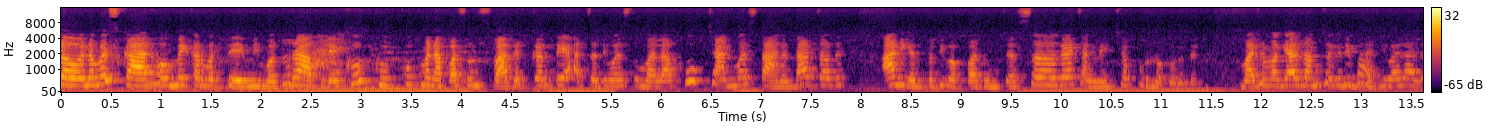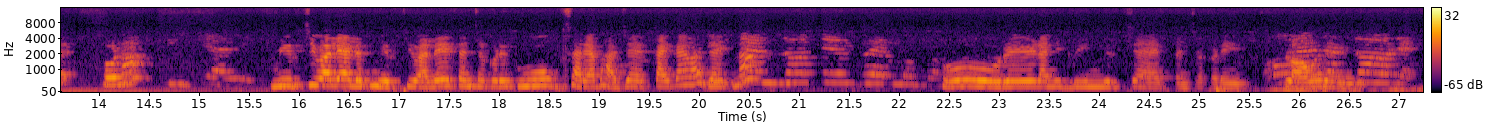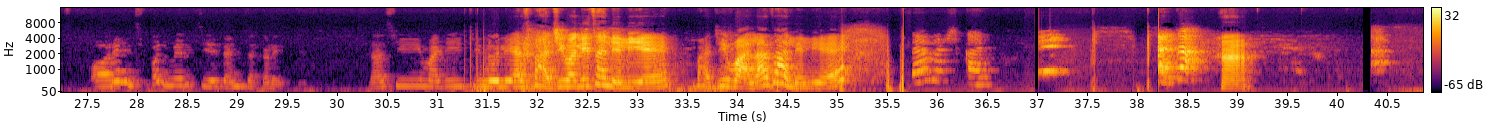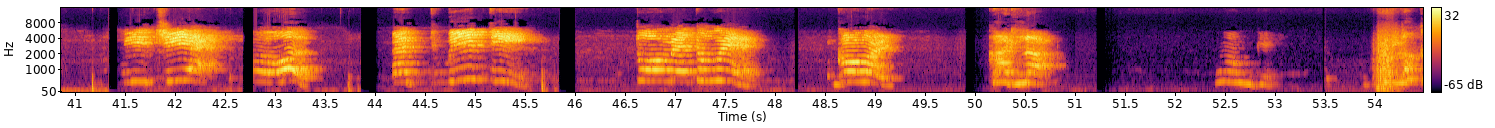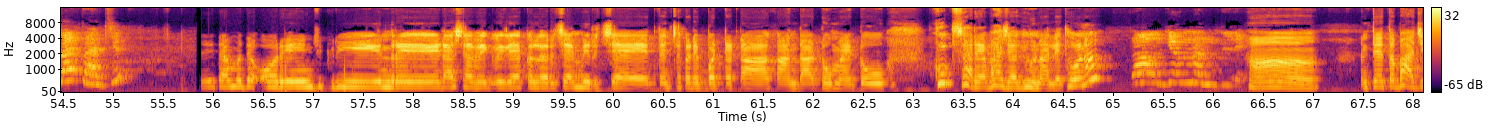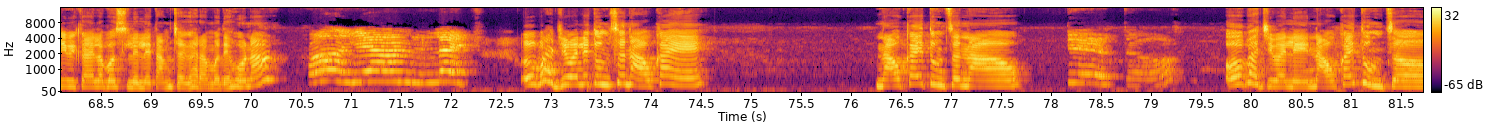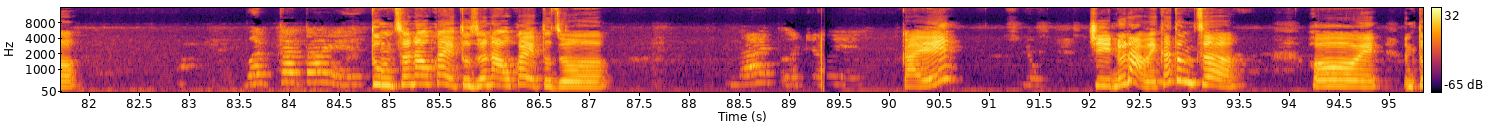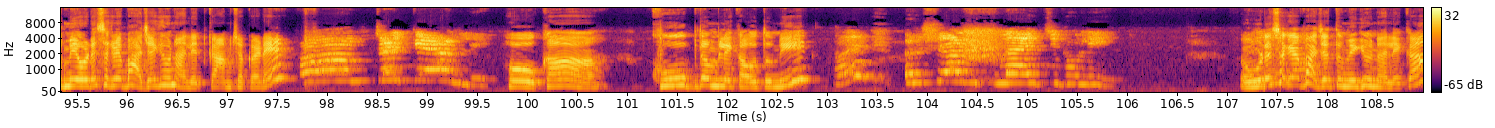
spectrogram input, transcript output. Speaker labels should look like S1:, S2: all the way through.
S1: Hello नमस्कार. Home मेकरमध्ये मी मधुरा आपले खूप खूप खूप मनापासून स्वागत करते. आजचा दिवस तुम्हाला खूप छान मस्त आनंदात जाऊ देत आणि गणपती बाप्पा तुमच्या सगळ्या चांगल्या इच्छा पूर्ण करू देत. माझ्या मागे आज आमच्या घरी भाजीवाला आलाय. हो ना? मिरचीवाले आलेत मिरचीवाले. त्यांच्याकडे खूप साऱ्या भाज्या आहेत. काय काय भाज्या आहेत ना? हो रेड आणि ग्रीन मिरच्या आहेत त्यांच्याकडे. फ्लॉवर आहे. ऑरेंज पण मिरची आहे त्यांच्याकडे. अशी माझी चिनोली आज भाजीवाली झालेली आहे. भाजीवाला झालेली आहे. हा
S2: काय पाहिजे
S1: आणि त्यामध्ये ऑरेंज ग्रीन रेड अशा वेगवेगळ्या कलरच्या मिरच्या आहेत. त्यांच्याकडे बटाटा कांदा टोमॅटो खूप साऱ्या भाज्या घेऊन आलेत. हो ना? हा. ते आता भाजी विकायला बसलेले आहेत आमच्या घरामध्ये. हो ना?
S2: हा
S1: ओ भाजीवाले तुमचं नाव काय आहे? नाव काय तुमचं नाव? ओ भाजीवाले नाव काय तुमचं? तुमचं नाव काय तुझं नाव काय तुझं? काय चिनू. नाव आहे का तुमचं? होय. आणि तुम्ही एवढे सगळे भाज्या घेऊन आलेत का आमच्याकडे?
S2: आणले.
S1: हो का? खूप दमले का हो तुम्ही? एवढ्या सगळ्या भाज्या तुम्ही घेऊन आले का?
